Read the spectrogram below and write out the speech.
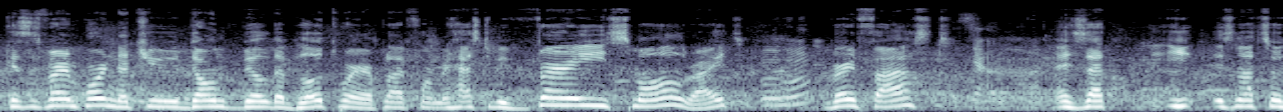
because it's very important that you don't build a bloatware platform. It has to be very small, right? Mm-hmm. Very fast. Yeah. Is that is not so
